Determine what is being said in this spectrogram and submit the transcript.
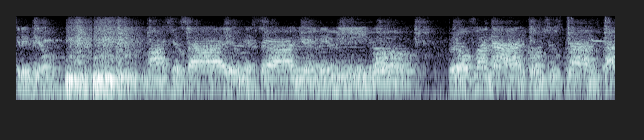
Escribió. Si os hay un extraño enemigo, profanar con sus plantas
